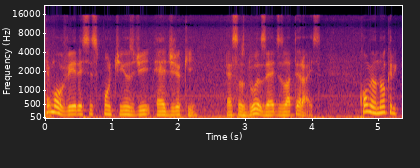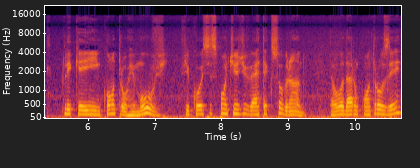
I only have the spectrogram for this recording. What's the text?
remover esses pontinhos de edge aqui, essas duas edges laterais. Como eu não cliquei em Ctrl Remove, ficou esses pontinhos de vertex sobrando. Então eu vou dar um Ctrl Z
